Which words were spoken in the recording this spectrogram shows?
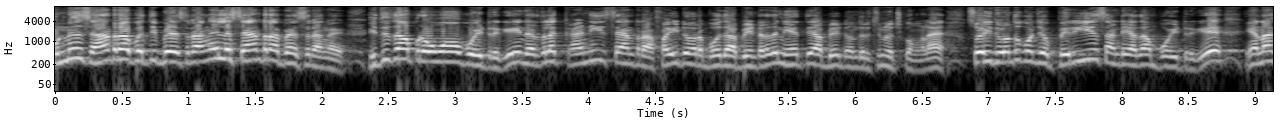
ஒன்னு சாண்ட்ரா பத்தி பேசுறாங்க இல்ல சாண்ட்ரா பேசுறாங்க. இதுதான் ப்ரோமோவா போயிட்டு இருக்கு இந்த இடத்துல கனி சாண்ட்ரா ஃபைட் வரப்போகுது அப்படின்றது நேத்தே அப்டேட் வந்துருச்சுன்னு வச்சுக்கோங்களேன். ஸோ இது வந்து கொஞ்சம் பெரிய சண்டையா தான் போயிட்டு இருக்கு ஏன்னா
